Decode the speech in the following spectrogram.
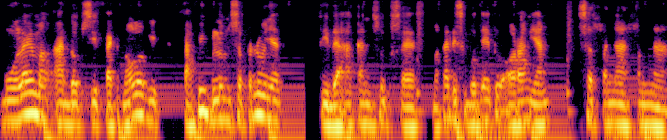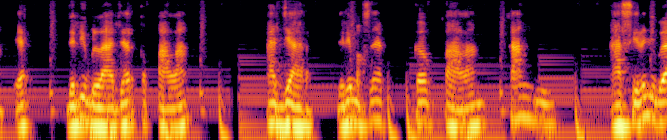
mulai mengadopsi teknologi tapi belum sepenuhnya tidak akan sukses. Maka disebutnya itu orang yang setengah-tengah ya. Jadi belajar kepala ajar. Jadi maksudnya kepala tanggung. Hasilnya juga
